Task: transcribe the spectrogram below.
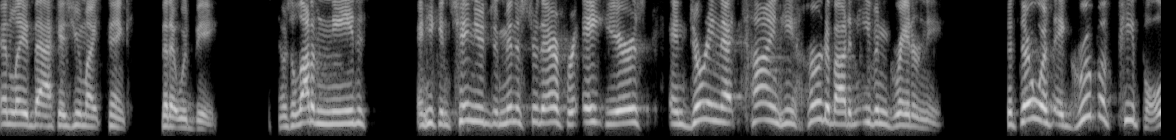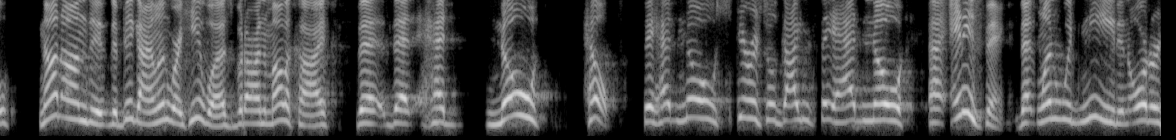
and laid back as you might think that it would be. There was a lot of need, and he continued to minister there for eight years. And during that time, he heard about an even greater need that there was a group of people, not on the, the big island where he was, but on Molokai, that, that had no help They had no spiritual guidance. They had no uh, anything that one would need in order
